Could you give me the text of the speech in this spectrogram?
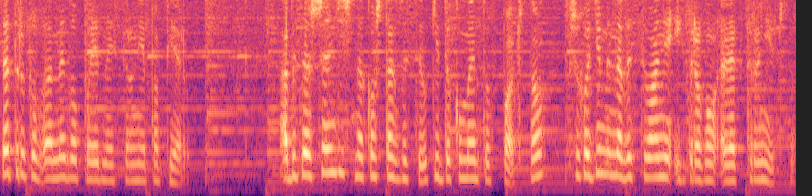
zadrukowanego po jednej stronie papieru. Aby zaoszczędzić na kosztach wysyłki dokumentów pocztą, przechodzimy na wysyłanie ich drogą elektroniczną.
